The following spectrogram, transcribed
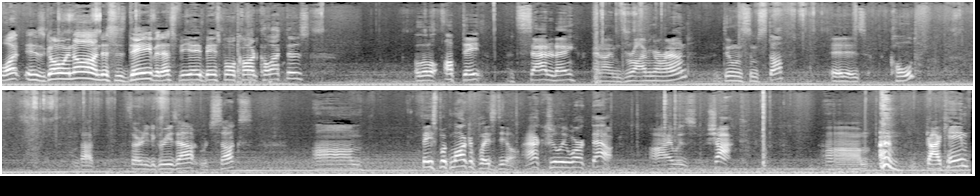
What is going on? This is Dave at SVA Baseball Card Collectors. A little update. It's Saturday and I'm driving around doing some stuff. It is cold, about 30 degrees out, which sucks. Um, Facebook Marketplace deal actually worked out. I was shocked. Um, guy came,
